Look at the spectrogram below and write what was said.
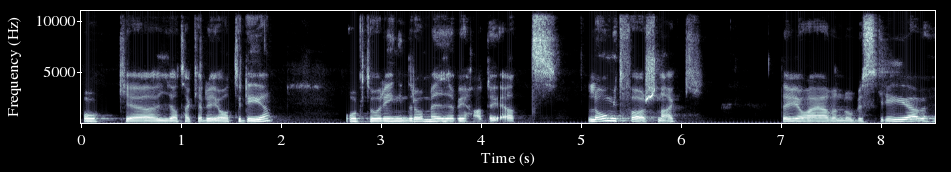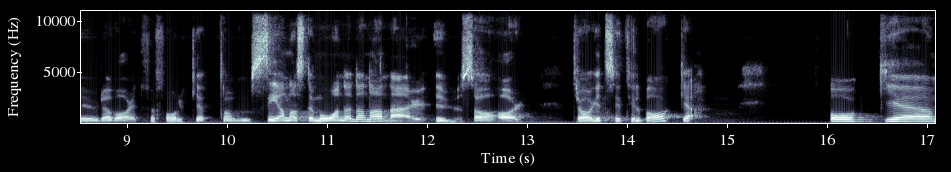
och eh, jag tackade ja till det. Och då ringde de mig och vi hade ett långt försnack där jag även då beskrev hur det har varit för folket de senaste månaderna när USA har dragit sig tillbaka. Och eh,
